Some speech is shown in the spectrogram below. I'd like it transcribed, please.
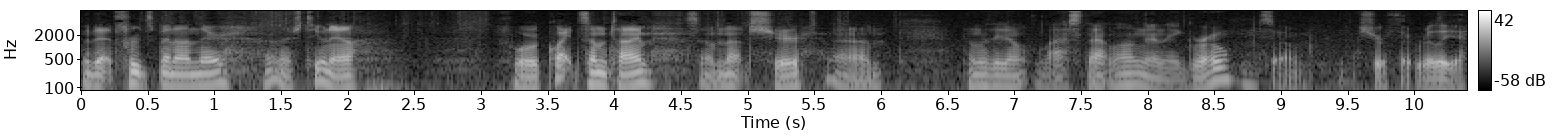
But that fruit's been on there. Oh, there's two now. For quite some time, so I'm not sure. Um, normally they don't last that long and they grow, so I'm not sure if they're really a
